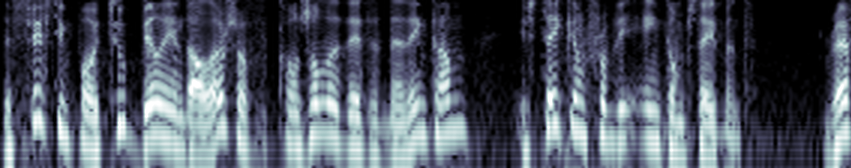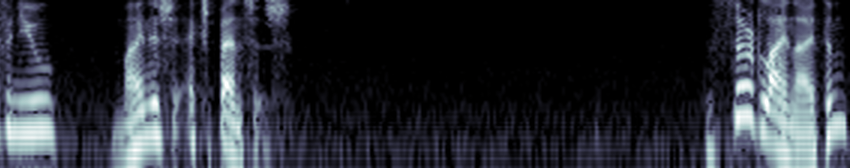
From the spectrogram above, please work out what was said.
The $15.2 billion of consolidated net income is taken from the income statement, revenue minus expenses. The third line item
